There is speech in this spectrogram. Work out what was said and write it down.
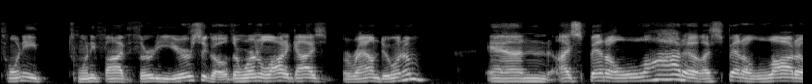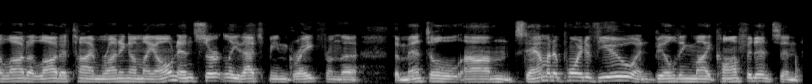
20 25, 30 years ago, there weren't a lot of guys around doing them. And I spent a lot of, I spent a lot, a lot, a lot of time running on my own. And certainly that's been great from the, the mental, um, stamina point of view and building my confidence and,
